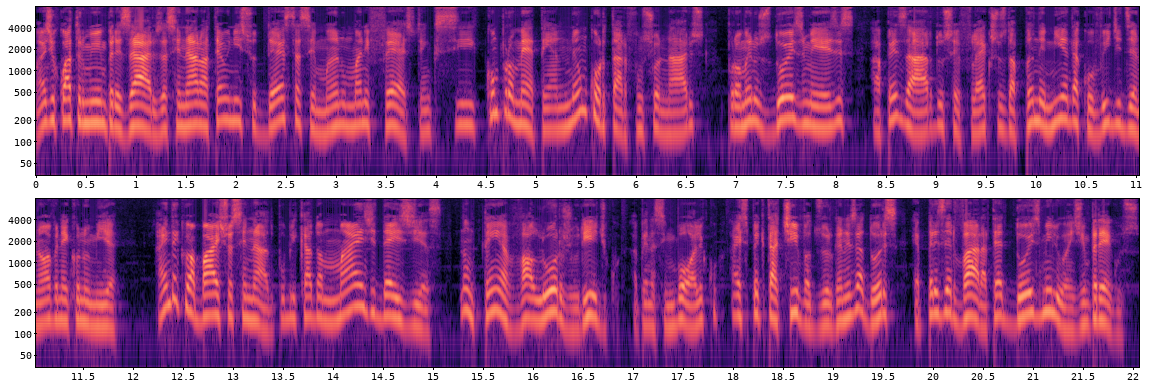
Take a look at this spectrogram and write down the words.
Mais de 4 mil empresários assinaram até o início desta semana um manifesto em que se comprometem a não cortar funcionários por ao menos dois meses, apesar dos reflexos da pandemia da Covid-19 na economia. Ainda que o abaixo assinado, publicado há mais de 10 dias, não tenha valor jurídico, apenas simbólico, a expectativa dos organizadores é preservar até 2 milhões de empregos.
